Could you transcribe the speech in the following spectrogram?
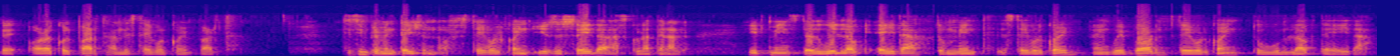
the Oracle part and the stablecoin part. This implementation of stablecoin uses ADA as collateral. It means that we lock ADA to mint the stablecoin and we burn stablecoin to unlock the ADA.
